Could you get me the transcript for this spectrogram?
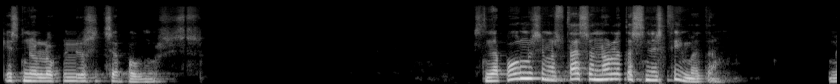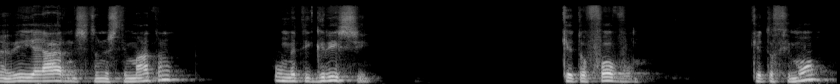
και στην ολοκλήρωση της απόγνωσης. Στην απόγνωση μας φτάσαν όλα τα συναισθήματα, δηλαδή η άρνηση των αισθημάτων που με την κρίση και το φόβο και το θυμό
